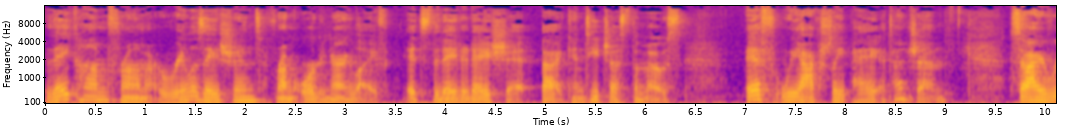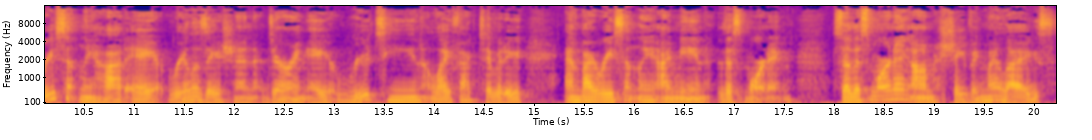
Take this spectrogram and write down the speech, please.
they come from realizations from ordinary life. It's the day to day shit that can teach us the most if we actually pay attention. So, I recently had a realization during a routine life activity, and by recently I mean this morning. So this morning, I'm shaving my legs.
